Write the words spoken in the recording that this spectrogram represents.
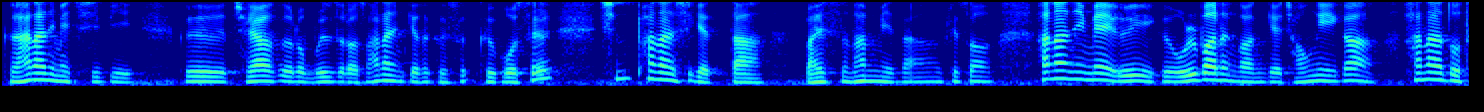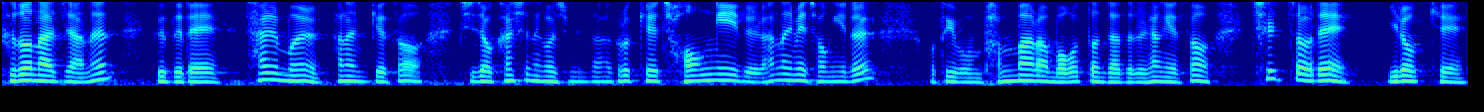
그 하나님의 집이 그 죄악으로 물들어서 하나님께서 그, 그곳을 심판하시겠다 말씀합니다. 그래서 하나님의 의, 그 올바른 관계, 정의가 하나도 드러나지 않은 그들의 삶을 하나님께서 지적하시는 것입니다. 그렇게 정의를 하나님의 정의를 어떻게 보면 밥 말아 먹었던 자들을 향해서 7절에 이렇게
